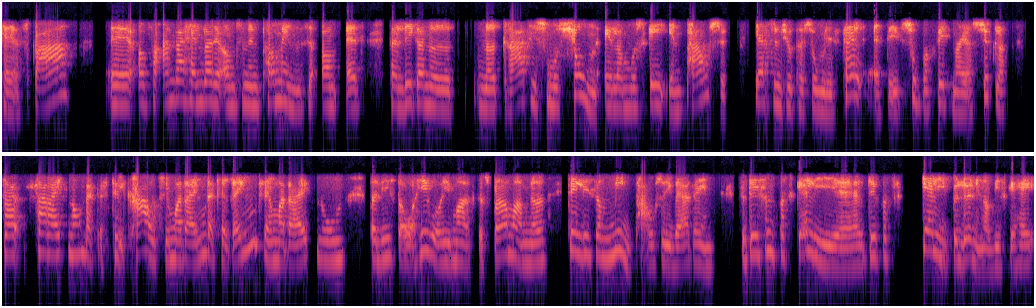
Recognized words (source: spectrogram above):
kan jeg spare, øh, og for andre handler det om sådan en påmindelse om, at der ligger noget, noget gratis motion, eller måske en pause. Jeg synes jo personligt selv, at det er super fedt, når jeg cykler, så, så er der ikke nogen, der kan stille krav til mig. Der er ingen, der kan ringe til mig. Der er ikke nogen, der lige står og hiver i mig og skal spørge mig om noget. Det er ligesom min pause i hverdagen. Så det er sådan forskellige, øh, det er forskellige belønninger, vi skal have.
